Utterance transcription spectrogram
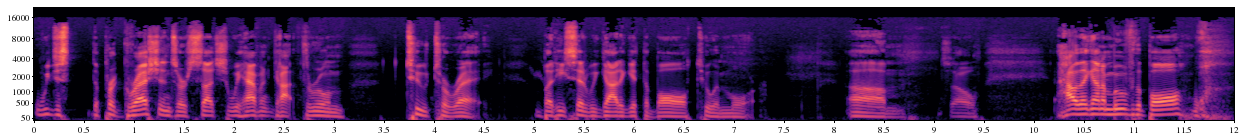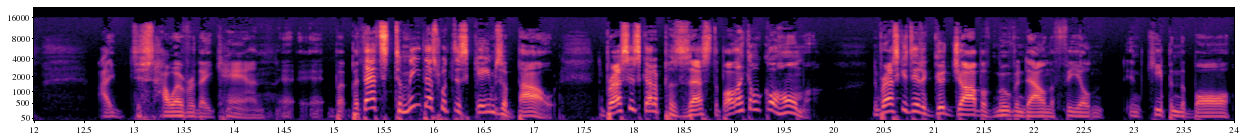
we just the progressions are such we haven't got through them to Trey, but he said we got to get the ball to him more. Um, so how are they going to move the ball? I I just however they can. Eh, eh, But but that's to me that's what this game's about. Nebraska's got to possess the ball like Oklahoma. Nebraska did a good job of moving down the field and, and keeping the ball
